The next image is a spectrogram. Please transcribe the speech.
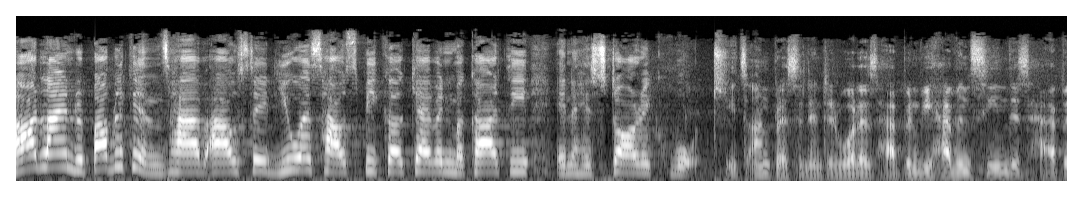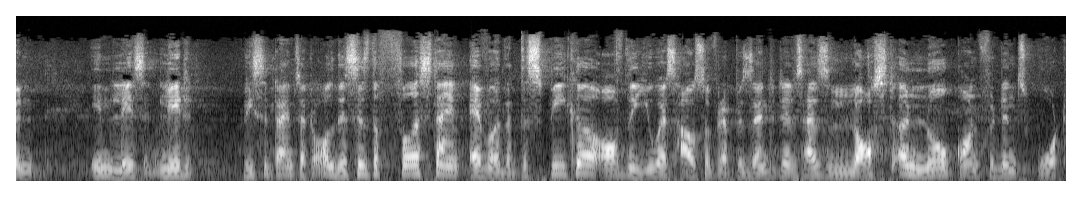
Hardline Republicans have ousted U.S. House Speaker Kevin McCarthy in a historic vote. It's unprecedented what has happened. We haven't seen this happen in late, recent times at all. This is the first time ever that the Speaker of the US House of Representatives has lost a no confidence vote.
